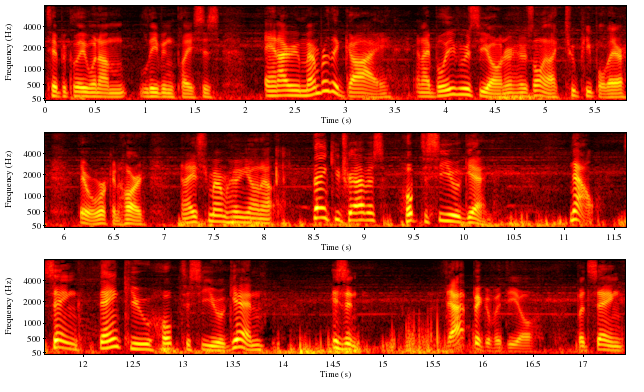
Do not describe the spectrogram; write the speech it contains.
typically when I'm leaving places. And I remember the guy, and I believe he was the owner. There's only like two people there. They were working hard, and I just remember him yelling out, "Thank you, Travis. Hope to see you again." Now, saying "Thank you, hope to see you again" isn't that big of a deal. But saying,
